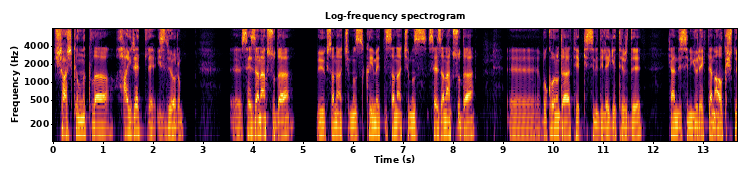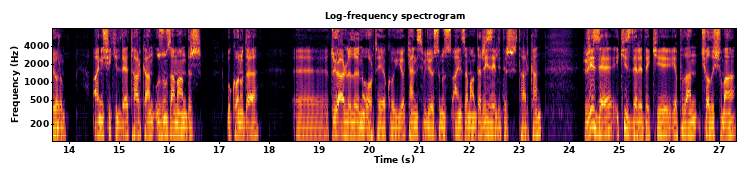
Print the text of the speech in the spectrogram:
şaşkınlıkla, hayretle izliyorum. Ee, Sezen Aksu da büyük sanatçımız, kıymetli sanatçımız Sezen Aksu da e, bu konuda tepkisini dile getirdi. Kendisini yürekten alkışlıyorum. Aynı şekilde Tarkan uzun zamandır bu konuda e, duyarlılığını ortaya koyuyor. Kendisi biliyorsunuz aynı zamanda Rizelidir Tarkan. Rize İkizdere'deki yapılan çalışma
